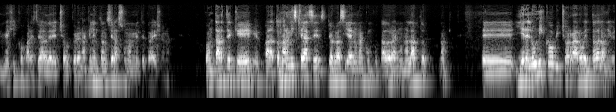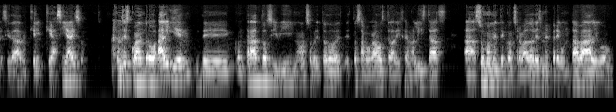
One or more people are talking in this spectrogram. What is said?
México para estudiar Derecho, pero en aquel entonces era sumamente tradicional. Contarte que eh, para tomar mis clases yo lo hacía en una computadora, en una laptop, ¿no? Eh, y era el único bicho raro en toda la universidad que hacía eso. Entonces, cuando alguien de contrato civil, ¿no? Sobre todo estos abogados tradicionalistas, uh, sumamente conservadores, me preguntaba algo,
